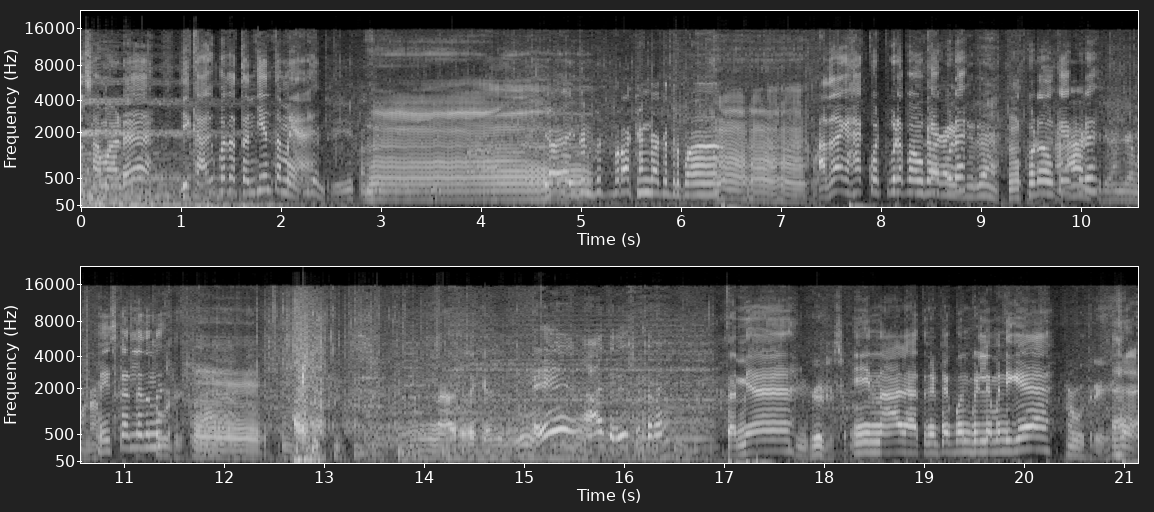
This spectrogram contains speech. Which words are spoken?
ಕೆಲಸ ಮಾಡ. ಈ ಕಾಗಪದ ತಂದಿ ಅಂತಮ್ಮ ಇದನ್ ಬಿಟ್ಟು ಬರಾಕ್ ಹೆಂಗ ಆಕತ್ರಿಪ್ಪ ಅದ್ರಾಗ ಹಾಕಿ ಕೊಟ್ಬಿಡಪ್ಪ ಅವ್ನ ಕೈ ಕೊಡ. ಅವ್ನ ಕೈ ಕೊಡ. ಇಸ್ಕಡ್ಲಿ ಅದನ್ನ? ಏ ಆಯ್ತು ರೀ ತಮ್ಯಾ ಈ ನಾಳೆ ಹತ್ತು ಗಂಟೆಗೆ ಬಂದ್ಬಿಡ್ಲೆ ಮನೆಗೆ? ಹೌದ್ರಿ. ಹ್ಮ್,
